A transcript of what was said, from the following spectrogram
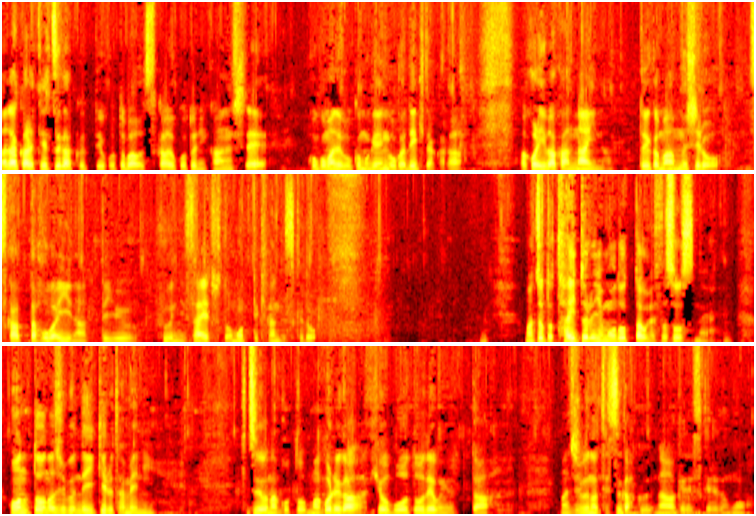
まあ、だから哲学っていう言葉を使うことに関して、ここまで僕も言語化できたから、あ、これ違和感ないな。というか、まあむしろ使った方がいいなっていう風にさえちょっと思ってきたんですけど、まあ、ちょっとタイトルに戻った方が良さそうですね。本当の自分で生きるために必要なこと。まあ、これが今日冒頭でも言った、まあ、自分の哲学なわけですけれども、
